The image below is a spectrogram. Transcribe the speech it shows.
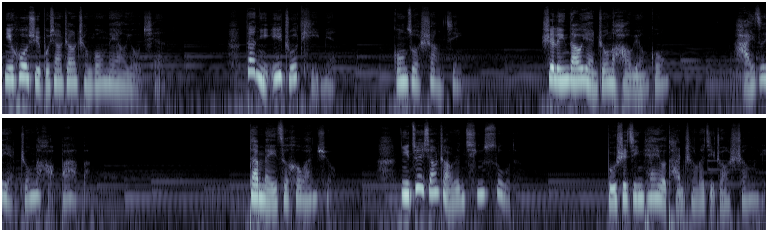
你或许不像张成功那样有钱，但你衣着体面，工作上进，是领导眼中的好员工，孩子眼中的好爸爸。但每一次喝完酒，你最想找人倾诉的。不是今天又谈成了几桩生意，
